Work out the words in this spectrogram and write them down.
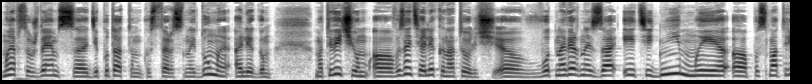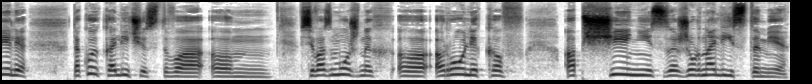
мы обсуждаем с депутатом Государственной Думы Олегом Матвеевичем. Э, вы знаете, Олег Анатольевич, вот, наверное, за эти дни мы посмотрели такое количество эм, всевозможных роликов, примеров общений с журналистами,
